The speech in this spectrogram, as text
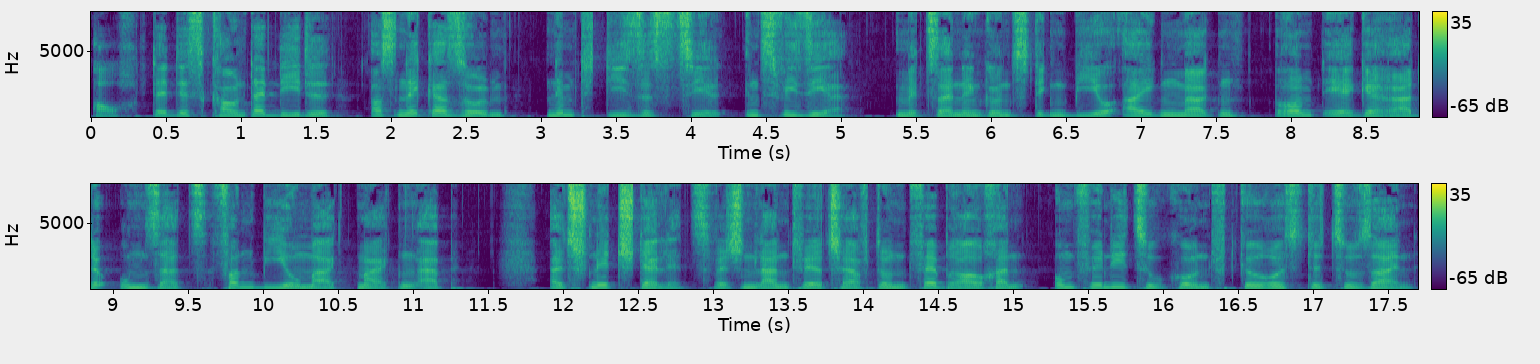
Auch der Discounter Lidl aus Neckarsulm nimmt dieses Ziel ins Visier. Mit seinen günstigen Bio-Eigenmarken räumt er gerade Umsatz von Biomarktmarken ab. Als Schnittstelle zwischen Landwirtschaft und Verbrauchern, um für die Zukunft gerüstet zu sein.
